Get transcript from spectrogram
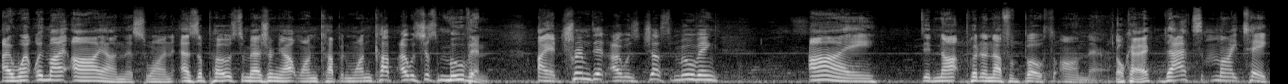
I went with my eye on this one as opposed to measuring out one cup and one cup. I was just moving. I had trimmed it, I was just moving. I did not put enough of both on there. Okay. That's my take.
